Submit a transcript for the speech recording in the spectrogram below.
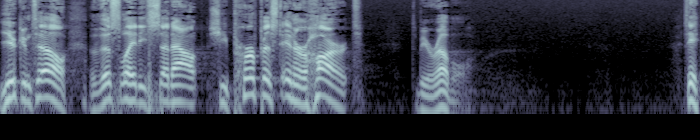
you can tell this lady set out, she purposed in her heart to be a rebel. See,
